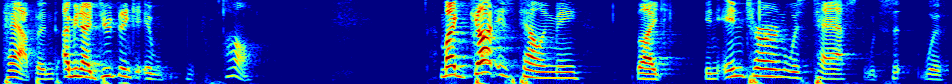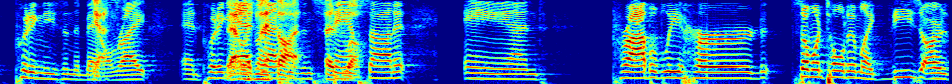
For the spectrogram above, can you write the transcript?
happened. I mean, I do think it. Oh. My gut is telling me, like, an intern was tasked with with putting these in the mail, Yes. right? And putting That addresses and as well. stamps on it. And probably heard someone told him, like, these are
